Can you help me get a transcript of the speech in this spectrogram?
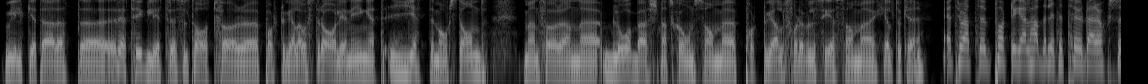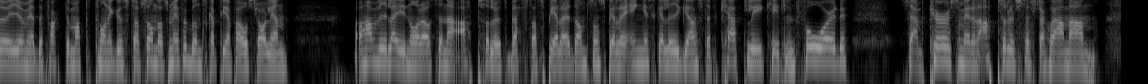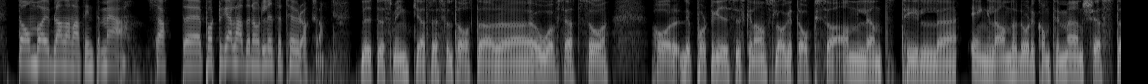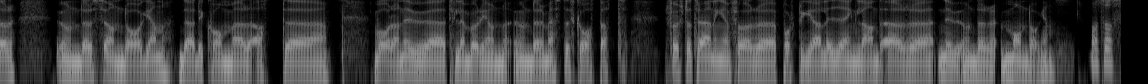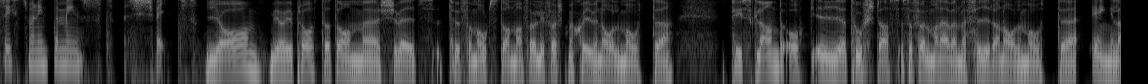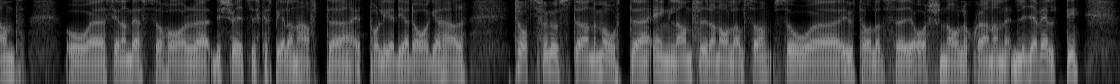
Vilket är ett rätt hyggligt resultat för Portugal. Australien är inget jättemotstånd, men för en blåbärsnation som Portugal får det väl ses som helt okej. Okay. Jag tror att Portugal hade lite tur där också i och med det faktum att Tony Gustafsson, då, som är förbundskapten för Australien, och han vilar ju några av sina absolut bästa spelare. De som spelar i engelska ligan, Steph Catley, Caitlin Ford, Sam Kerr som är den absolut största stjärnan. De var ju bland annat inte med. Så att eh, Portugal hade nog lite tur också. Lite sminkat resultat där. Eh, oavsett så har det portugisiska landslaget också anlänt till uh, England då det kom till Manchester under söndagen där det kommer att uh, vara nu till en början under mästerskapet. Första träningen för Portugal i England är nu under måndagen. Och så sist men inte minst Schweiz. Ja, vi har ju pratat om eh, Schweiz tuffa motstånd. Man följer först med 7-0 mot eh, Tyskland och i torsdags så föll man även med 4-0 mot eh, England. Och eh, sedan dess så har eh, de schweiziska spelarna haft ett par lediga dagar här. Trots förlusten mot England, 4-0 alltså, så uttalade sig Arsenal-stjärnan Lia Velti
